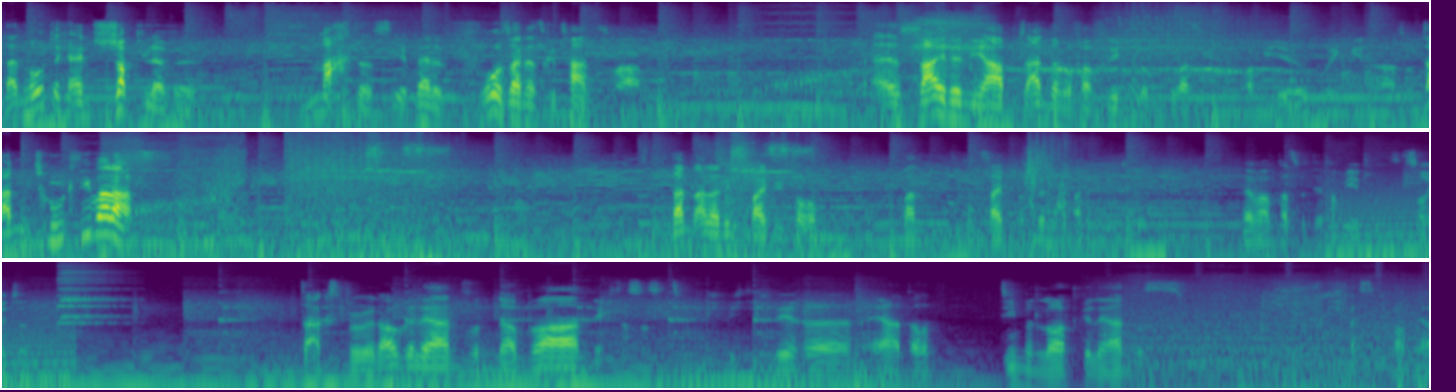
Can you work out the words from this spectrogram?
dann holt euch ein Job-Level. Macht es, ihr werdet froh sein, es getan zu haben. Es sei denn, ihr habt andere Verpflichtungen, sowas wie Familie hingehen oder so. Dann tut lieber das! Dann allerdings frage ich warum man Zeit verschwendet, wenn man was mit der Familie tun sollte. Dark Spirit auch gelernt, wunderbar. Nicht, dass das jetzt wirklich wichtig wäre. Er hat auch Demon Lord gelernt, das weiß nicht, warum ja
